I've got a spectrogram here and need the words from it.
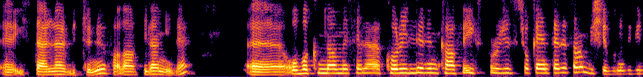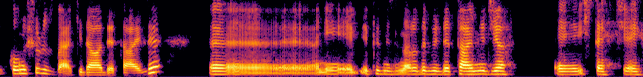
e, isterler bütünü falan filan ile e, o bakımdan mesela Korelilerin KFX projesi çok enteresan bir şey. Bunu bir gün konuşuruz belki daha detaylı. E, hani hepimizin arada bir detaylıca e, işte şey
